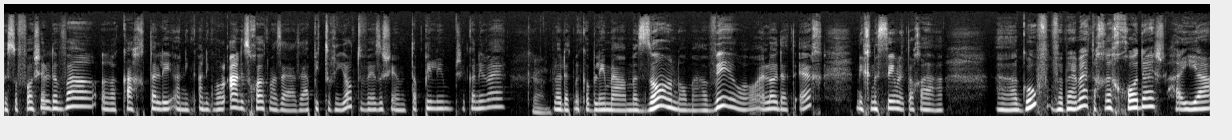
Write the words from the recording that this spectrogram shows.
בסופו של דבר, לקחת לי, אני, אני כבר, אה, אני זוכרת מה זה היה, זה היה פטריות ואיזה שהם טפילים שכנראה, כן. לא יודעת, מקבלים מהמזון או מהאוויר, או אני לא יודעת איך, נכנסים לתוך הגוף, ובאמת, אחרי חודש היה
